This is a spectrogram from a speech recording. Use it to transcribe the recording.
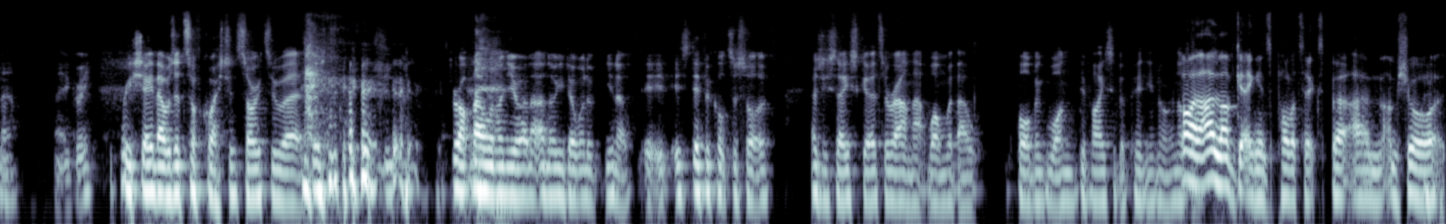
no, I agree. Appreciate that was a tough question. Sorry to, uh, drop that one on you. I know you don't want to, you know, it, it's difficult to sort of as you say, skirt around that one without forming one divisive opinion or another. Oh, I love getting into politics, but um, I'm sure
